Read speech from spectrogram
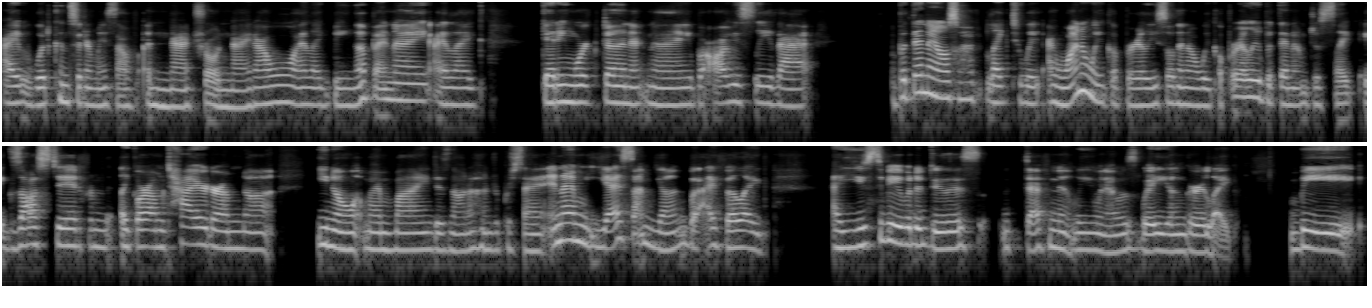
I would consider myself a natural night owl. I like being up at night. I like getting work done at night, but obviously that but then I also have like to wake I want to wake up early, so then I'll wake up early, but then I'm just like exhausted from like or I'm tired or I'm not, you know, my mind is not 100%. And I'm yes, I'm young, but I feel like I used to be able to do this definitely when I was way younger like be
